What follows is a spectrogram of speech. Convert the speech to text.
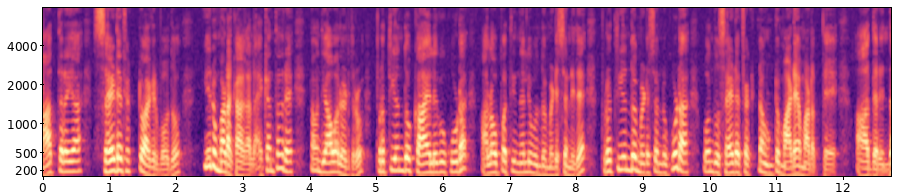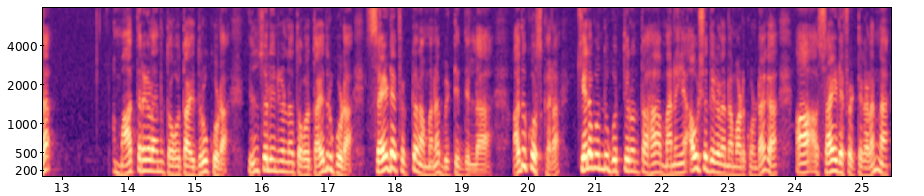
ಮಾತ್ರೆಯ ಸೈಡ್ ಎಫೆಕ್ಟು ಆಗಿರ್ಬೋದು ಏನು ಮಾಡೋಕ್ಕಾಗಲ್ಲ. ಯಾಕಂತಂದರೆ ನಾವೊಂದು ಯಾವಾಗಲೂ ಹೇಳ್ತಿರೋ ಪ್ರತಿಯೊಂದು ಕಾಯಿಲೆಗೂ ಕೂಡ ಅಲೋಪತಿನಲ್ಲಿ ಒಂದು ಮೆಡಿಸನ್ ಇದೆ. ಪ್ರತಿಯೊಂದು ಮೆಡಿಸನ್ನು ಕೂಡ ಒಂದು ಸೈಡ್ ಎಫೆಕ್ಟ್ನ ಉಂಟು ಮಾಡೇ ಮಾಡುತ್ತೆ. ಆದ್ದರಿಂದ ಮಾತ್ರೆಗಳನ್ನು ತಗೋತಾ ಇದ್ದರೂ ಕೂಡ, ಇನ್ಸುಲಿನ್ಗಳನ್ನ ತಗೋತಾ ಇದ್ದರೂ ಕೂಡ ಸೈಡ್ ಎಫೆಕ್ಟು ನಮ್ಮನ್ನು ಬಿಟ್ಟಿದ್ದಿಲ್ಲ. ಅದಕ್ಕೋಸ್ಕರ ಕೆಲವೊಂದು ಗೊತ್ತಿರುವಂತಹ ಮನೆಯ ಔಷಧಿಗಳನ್ನು ಮಾಡಿಕೊಂಡಾಗ ಆ ಸೈಡ್ ಎಫೆಕ್ಟ್ಗಳನ್ನು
